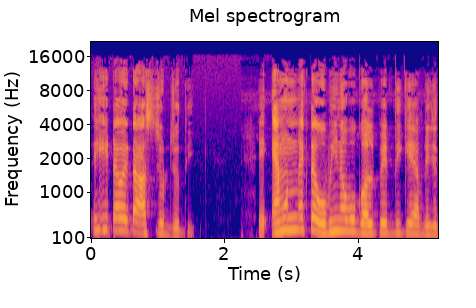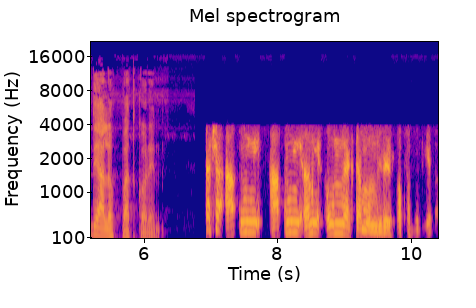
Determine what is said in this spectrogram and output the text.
এটাও একটা আশ্চর্য দিক। এমন একটা অভিনব গল্পের দিকে আপনি যদি আলোকপাত করেন। আচ্ছা আপনি আপনি, আমি অন্য একটা মন্দিরের কথা বলি এবার।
